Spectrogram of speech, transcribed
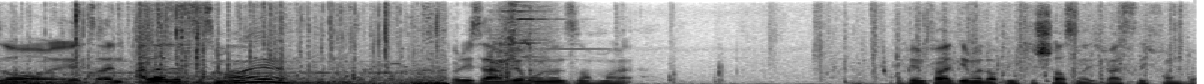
So, jetzt ein allerletztes Mal. Würde ich sagen, wir holen uns nochmal. Auf jeden Fall hat jemand auf mich geschossen. Ich weiß nicht von wo.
